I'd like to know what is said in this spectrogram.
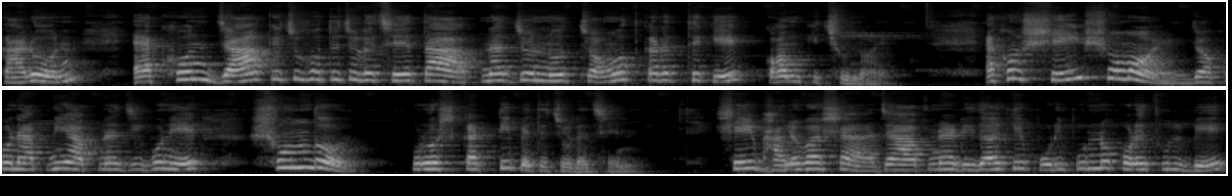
কারণ এখন যা কিছু হতে চলেছে তা আপনার জন্য চমৎকারের থেকে কম কিছু নয়। এখন সেই সময় যখন আপনি আপনার জীবনের সুন্দর পুরস্কারটি পেতে চলেছেন। সেই ভালোবাসা যা আপনার হৃদয়কে পরিপূর্ণ করে তুলবে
